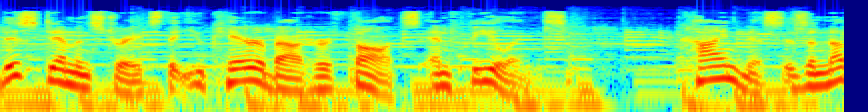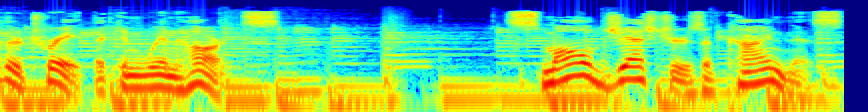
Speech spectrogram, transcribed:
This demonstrates that you care about her thoughts and feelings. Kindness is another trait that can win hearts. Small gestures of kindness,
